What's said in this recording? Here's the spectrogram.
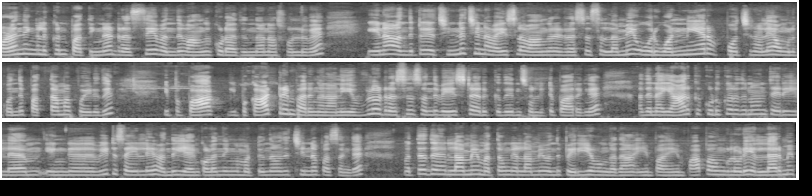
குழந்தைங்களுக்குன்னு பார்த்தீங்கன்னா ட்ரெஸ்ஸே வந்து வாங்கக்கூடாதுன்னு தான் நான் சொல்லுவேன். ஏன்னா வந்துட்டு சின்ன சின்ன வயசில் வாங்குற ட்ரெஸ்ஸஸ் எல்லாமே ஒரு ஒன் இயர் போச்சுனாலே அவங்களுக்கு வந்து பத்தாமல் போயிடுது. இப்போ பா இப்போ காட்டுறேன் பாருங்கள் நான் எவ்வளோ ட்ரெஸ்ஸஸ் வந்து வேஸ்ட்டாக இருக்குதுன்னு சொல்லிட்டு பாருங்கள் அதை நான் யாருக்கு கொடுக்குறதுன்னு தெரியல. எங்கள் வீட்டு சைட்லேயே வந்து என் குழந்தைங்க மட்டும்தான் வந்து சின்ன பசங்க. மற்றது எல்லாமே மற்றவங்க எல்லாமே வந்து பெரியவங்க தான். என் பா என் பாப்பாவங்களோட எல்லாருமே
